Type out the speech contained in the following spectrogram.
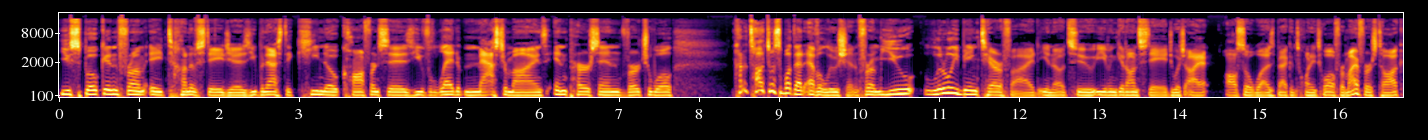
you've spoken from a ton of stages. You've been asked to keynote conferences, you've led masterminds in person, virtual kind of talk to us about that evolution from you literally being terrified, you know, to even get on stage, which I also was back in 2012 for my first talk,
